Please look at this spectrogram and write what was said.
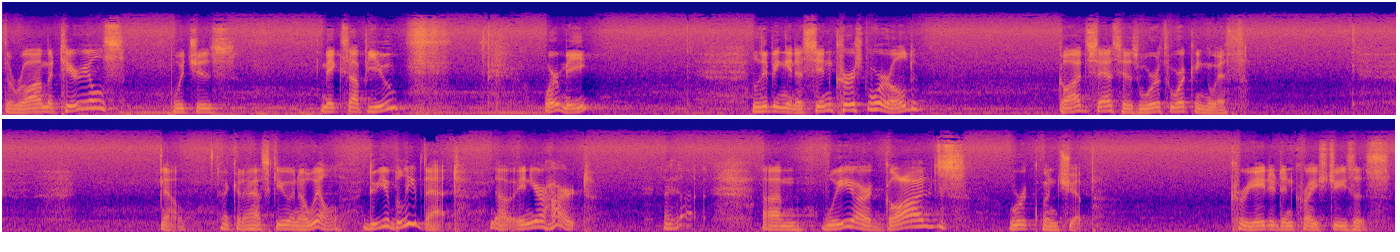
The raw materials, which is makes up you or me, living in a sin cursed world, God says is worth working with. Now, I could ask you, and I will, do you believe that? Now, in your heart, um, we are God's workmanship, created in Christ Jesus.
